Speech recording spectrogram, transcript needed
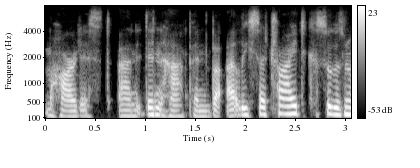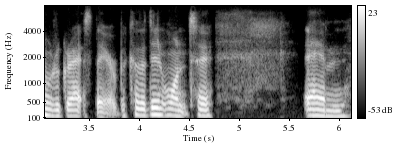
my hardest and it didn't happen, but at least I tried so there's no regrets there because I didn't want to um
